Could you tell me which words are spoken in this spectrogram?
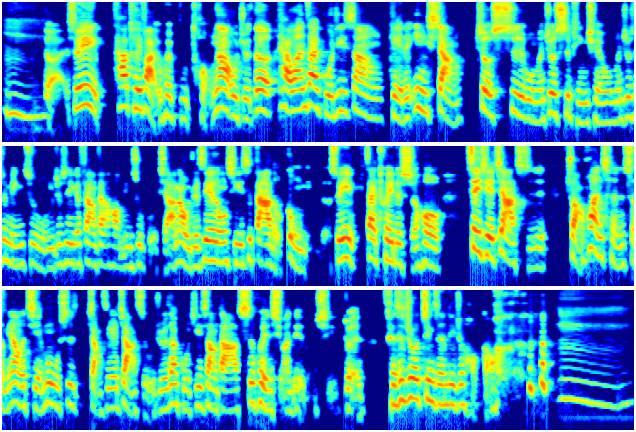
嗯，对，所以他推法也会不同。那我觉得台湾在国际上给的印象就是我们就是平权，我们就是民主，我们就是一个非常非常好的民主国家。那我觉得这些东西是大家都有共鸣的，所以在推的时候。这些价值转换成什么样的节目是讲这些价值？我觉得在国际上大家是会很喜欢这些东西，对，可是就竞争力就好高。嗯，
